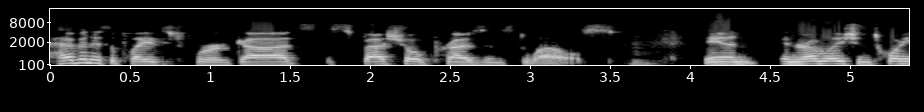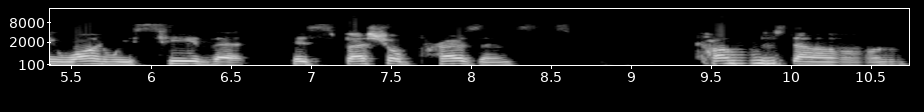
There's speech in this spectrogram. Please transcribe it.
heaven is a place where God's special presence dwells. Hmm. And in Revelation 21, we see that his special presence comes down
